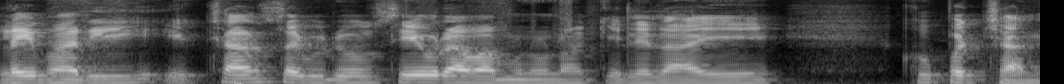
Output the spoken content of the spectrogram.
लय भारी एक छानसा व्हिडिओ सेव राहावा म्हणून हा केलेला आहे. खूपच छान.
